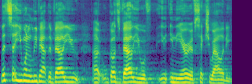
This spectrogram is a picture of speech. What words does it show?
Let's say you want to live out the value, uh, God's value of, in, in the area of sexuality.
